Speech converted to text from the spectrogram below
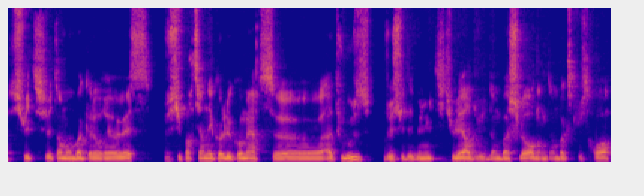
suite, suite à mon baccalauréat ES, je suis parti en école de commerce euh, à Toulouse. Je suis devenu titulaire d'un bachelor, donc d'un bac plus 3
